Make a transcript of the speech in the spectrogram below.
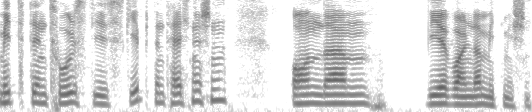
mit den Tools, die es gibt, den technischen. Und ähm, wir wollen da mitmischen.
